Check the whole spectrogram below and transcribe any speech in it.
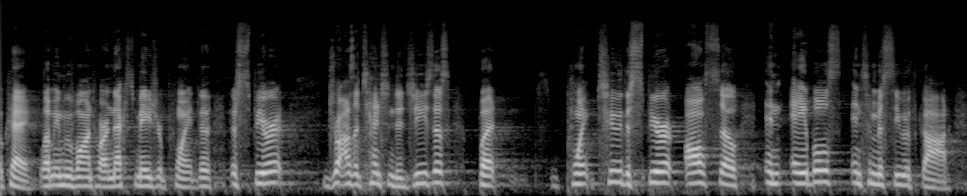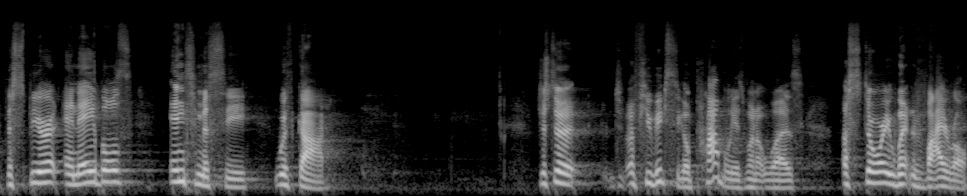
Okay, let me move on to our next major point. The, the Spirit draws attention to Jesus, but point two, the Spirit also enables intimacy with God. The Spirit enables intimacy with God. Just to a few weeks ago, probably is when it was, a story went viral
